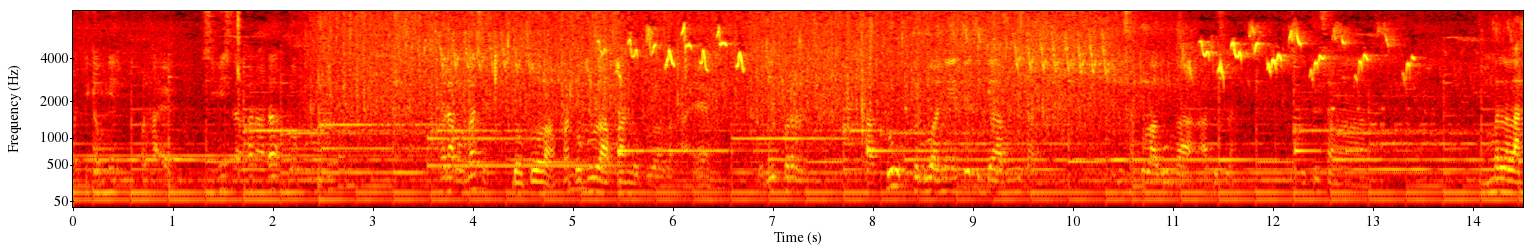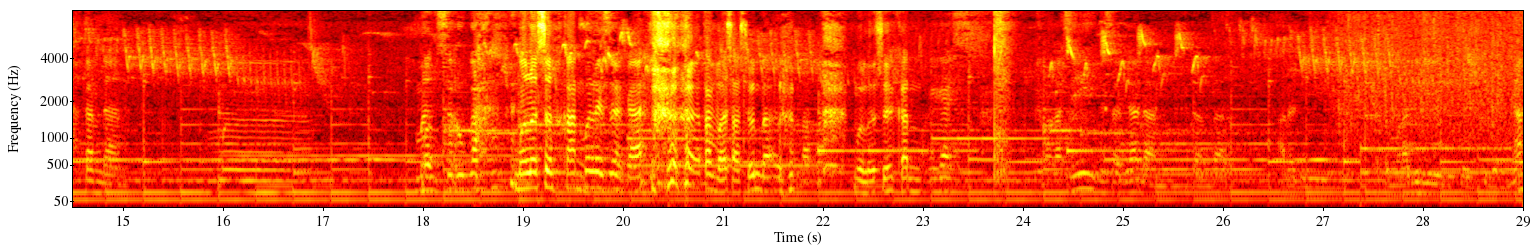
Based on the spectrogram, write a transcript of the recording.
Per 3 menit per HM di sini sedangkan ada 20 menit. Ada 18 ya 28. 28 28 AM jadi per satu keduanya itu tiga menitan jadi satu lagu nggak habis lah. Itu sangat melelahkan dan menserukan Melesehkan. melesahkan Kata bahasa Sunda. Melesehkan. oke guys. Terima kasih. Itu saja dan kita ada di ketemu lagi di videonya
